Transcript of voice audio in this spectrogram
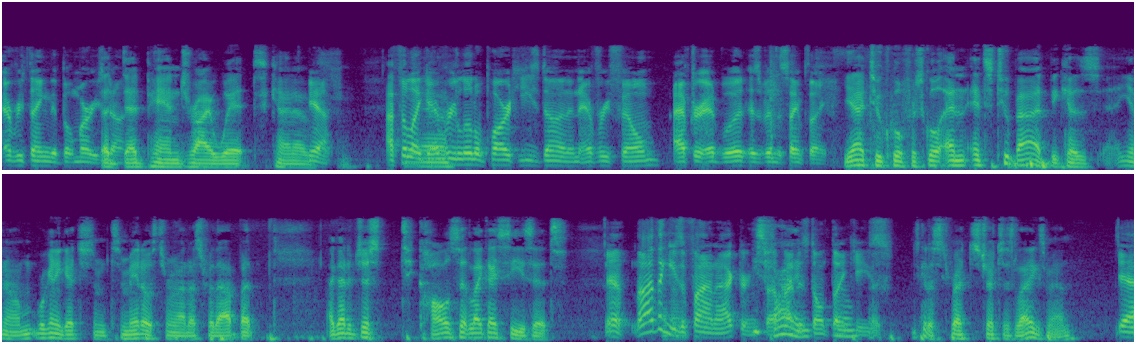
everything that Bill Murray's The done. deadpan, dry wit kind of. Yeah. I feel like Yeah. every little part he's done in every film after Ed Wood has been the same thing. Yeah, too cool for school, and it's too bad because you know we're gonna get some tomatoes thrown at us for that. But I got to just t- calls it like I sees it. Yeah, no, I think he's a fine actor and He's stuff. fine. I just don't think you know, he's. He's got to stretch stretch his legs, man. Yeah,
